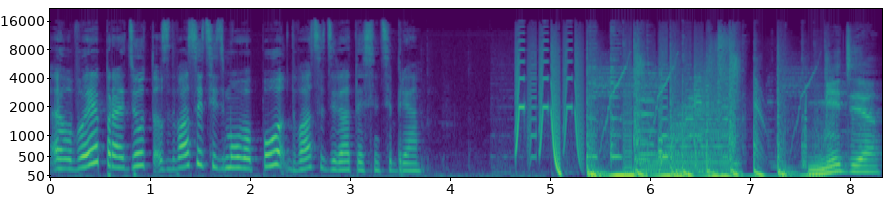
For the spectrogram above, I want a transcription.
ЛВ пройдет с 27 по 29 сентября. Медиа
